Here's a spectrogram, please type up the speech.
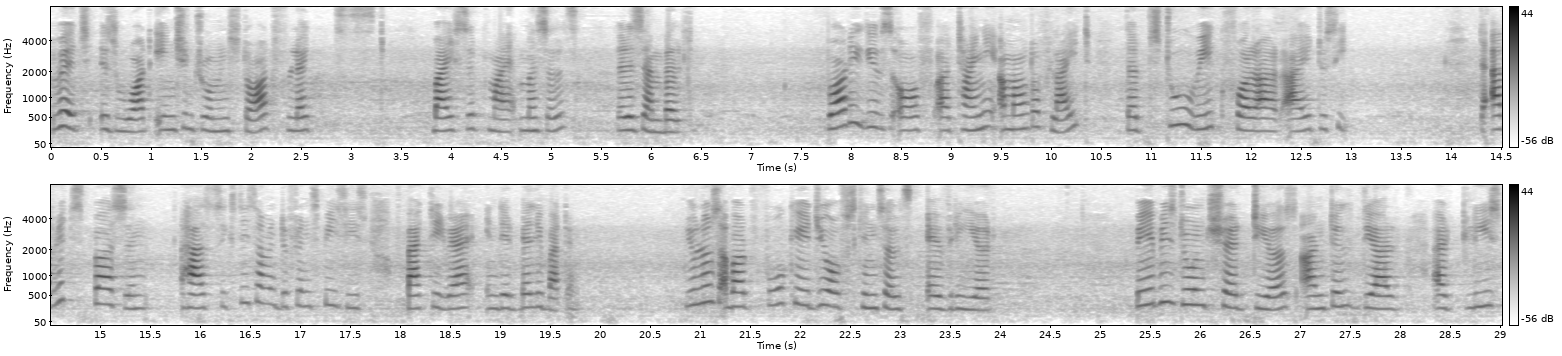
which is what ancient Romans thought flexed bicep muscles resembled. Body gives off a tiny amount of light that's too weak for our eye to see. The average person has 67 different species of bacteria in their belly button. You lose about 4 kg of skin cells every year. Babies don't shed tears until they are at least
